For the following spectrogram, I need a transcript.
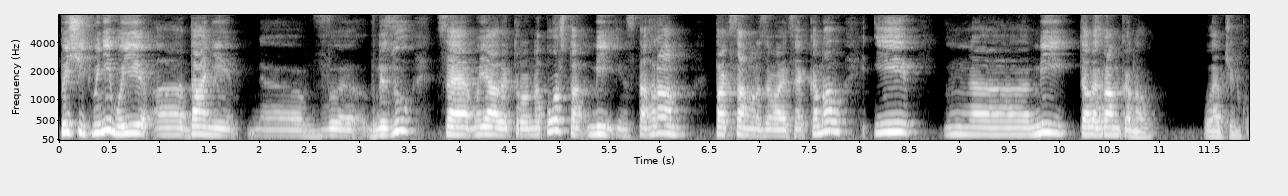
Пишіть мені мої е, дані е, в, внизу. Це моя електронна пошта, мій інстаграм, так само називається як канал, і е, мій телеграм-канал Левченко.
